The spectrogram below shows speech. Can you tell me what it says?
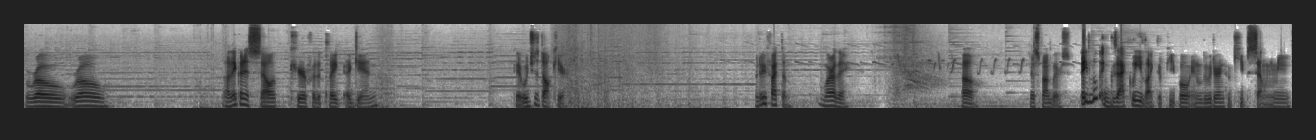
Row, row. Are they going to sell cure for the plague again? Okay, we'll just dock here. When do we fight them? Where are they? Oh, they're smugglers. They look exactly like the people in Ludern who keep selling me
